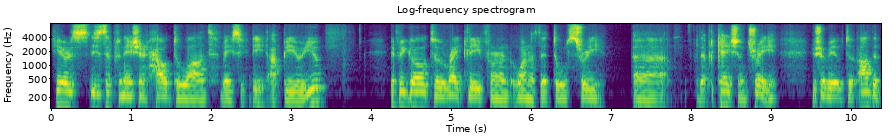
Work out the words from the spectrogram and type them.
Here's is explanation how to add basically a POU. If we go to right click from one of the tools tree, uh, the application tree, you should be able to add the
